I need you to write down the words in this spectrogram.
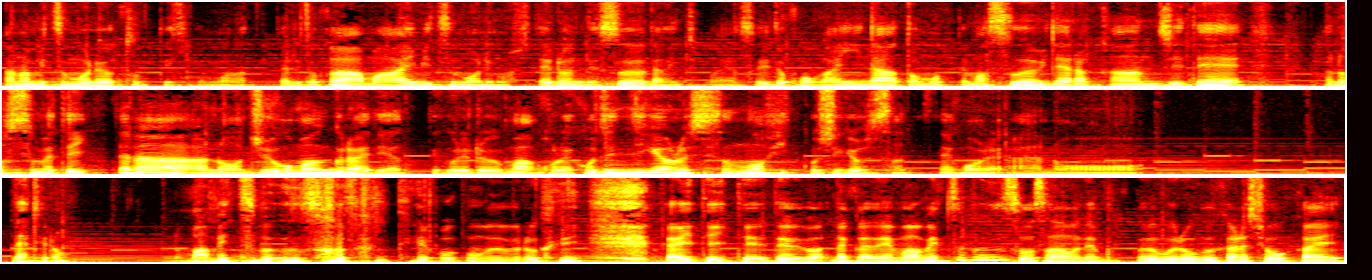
あの見積もりを取ってきてもらったりとか、まあ相見積もりもしてるんです。だから一番安いとこがいいなと思ってます、みたいな感じで、あの、進めていったら、あの、15万ぐらいでやってくれる、まあこれ個人事業主さんの引っ越し業者さんですね、これ、あの、なんていうの？豆粒運送さんって僕もブログに 書いていて、で、なんかね、豆粒運送さんをね、僕のブログから紹介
